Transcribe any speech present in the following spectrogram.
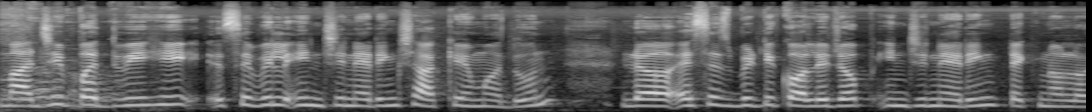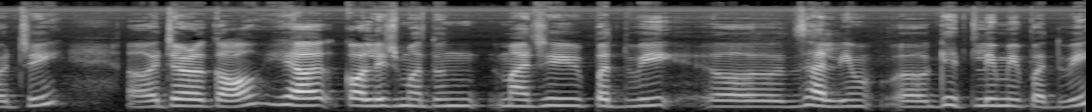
माझी पदवी ही सिव्हिल इंजिनिअरिंग शाखेमधून ड S S B T college of engineering technology Jalgaon. ह्या कॉलेजमधून माझी पदवी झाली घेतली मी पदवी.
